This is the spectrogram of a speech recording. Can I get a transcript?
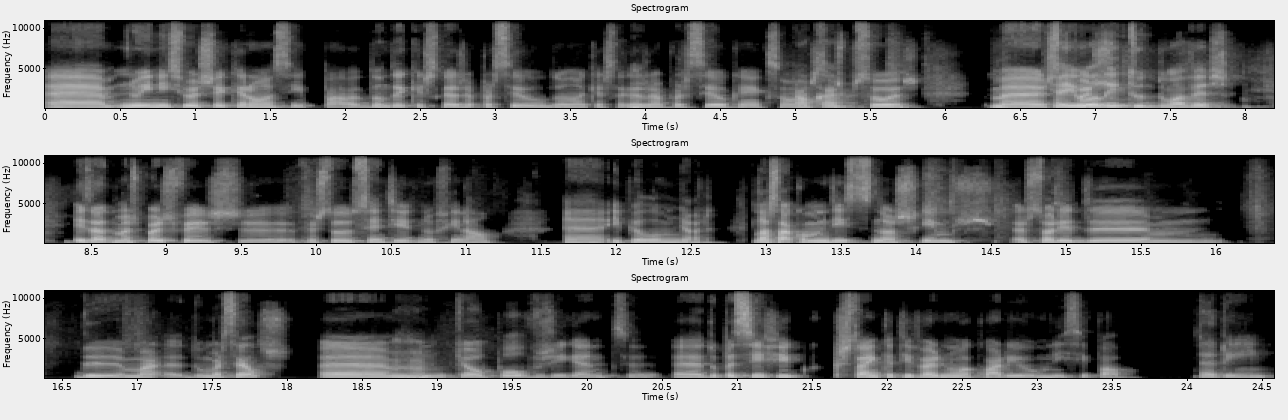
Eh, no início eu achei que eram assim, pá, de onde é que este gajo apareceu, de onde é que esta gaja Uhum. apareceu, quem é que são Ok. estas pessoas, mas Caiu depois, ali tudo de uma vez. exato, mas depois fez, fez todo o sentido no final, eh, e pelo melhor. Lá está, como disse, nós seguimos a história de, de Mar- do Marcelos, um, Uhum. que é o polvo gigante uh, do Pacífico, que está em cativeiro no aquário municipal. Tadinho.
